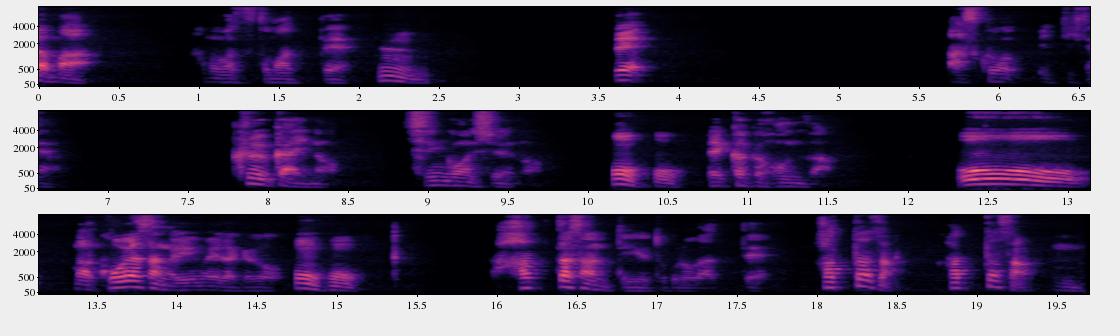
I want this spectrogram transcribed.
はまあ浜松泊まって。うん。であそこ行ってきたよ。空海の真言宗のほうほう。別格本山。おおまあ高野山が有名だけどほうほう。八田山っていうところがあって。八田山？八田山？うん。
